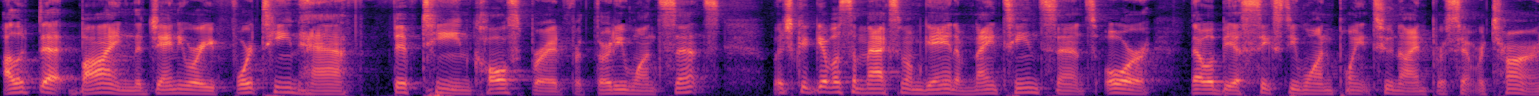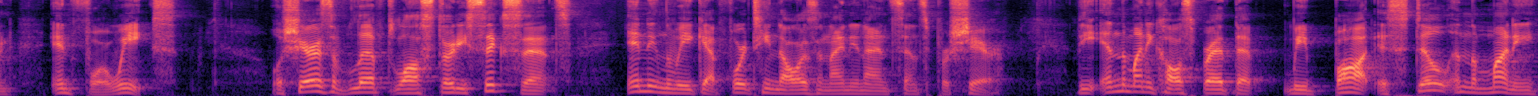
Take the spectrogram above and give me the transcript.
I looked at buying the January 14 half 15 call spread for 31 cents, which could give us a maximum gain of 19 cents, or that would be a 61.29% return in four weeks. Well, shares of Lyft lost 36 cents, ending the week at $14.99 per share. The in the money call spread that we bought is still in the money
